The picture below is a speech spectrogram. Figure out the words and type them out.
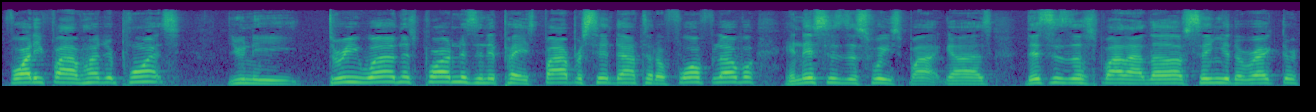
forty five hundred points. You need three wellness partners and it pays 5% down to the fourth level. And this is the sweet spot, guys. This is the spot I love. Senior director.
